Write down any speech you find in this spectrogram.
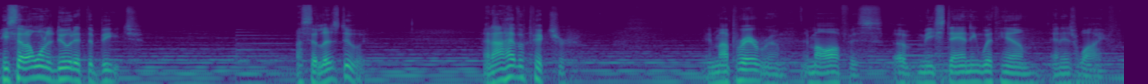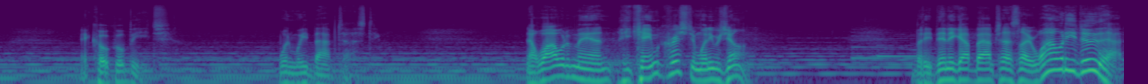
He said, I want to do it at the beach. I said, let's do it. And I have a picture in my prayer room, in my office, of me standing with him and his wife at Cocoa Beach when we baptized him. Now, why would a man, he came a Christian when he was young, but he, then he got baptized later. Why would he do that?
